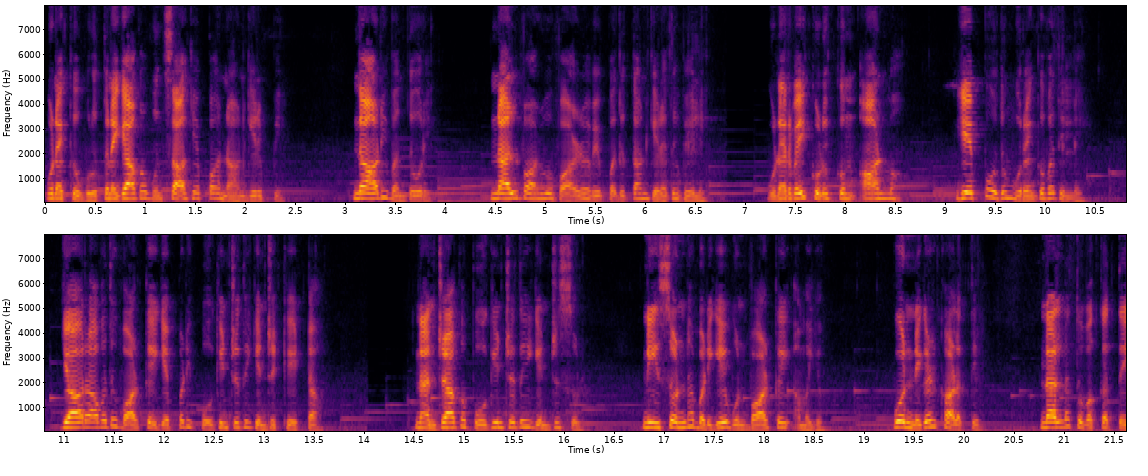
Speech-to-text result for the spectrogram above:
உனக்கு உறுதுணையாக உன் சாகியப்பா நான் இருப்பேன். நாடி வந்தோரை. நல்வாழ்வு வாழ வைப்பது தான் எனது வேலை. உணர்வை கொடுக்கும் ஆன்மா எப்போதும் உறங்குவதில்லை. யாராவது வாழ்க்கை எப்படி போகின்றது என்று கேட்டார் நன்றாக போகின்றது என்று சொல். நீ சொன்னபடியே உன் வாழ்க்கை அமையும். உன் நிகழ்காலத்தில் நல்ல துவக்கத்தை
